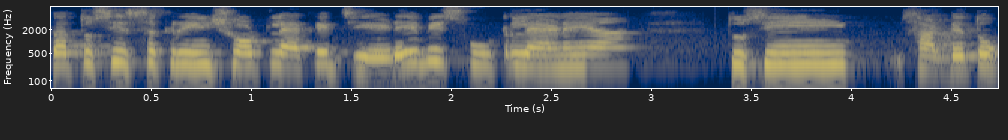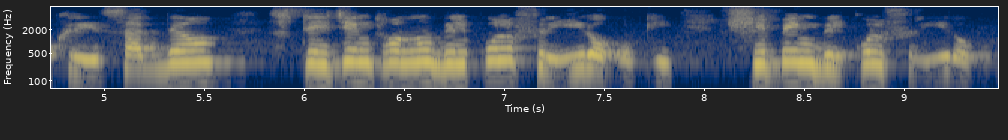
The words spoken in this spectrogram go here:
ਤਾਂ ਤੁਸੀਂ ਸਕਰੀਨਸ਼ਾਟ ਲੈ ਕੇ ਜਿਹੜੇ ਵੀ ਸੂਟ ਲੈਣੇ ਆ, ਤੁਸੀਂ ਸਾਡੇ ਤੋਂ ਖਰੀਦ ਸਕਦੇ ਹੋ। ਸਟਿਚਿੰਗ ਤੁਹਾਨੂੰ ਬਿਲਕੁਲ ਫ੍ਰੀ ਰਹੂਗੀ। ਸ਼ਿਪਿੰਗ ਬਿਲਕੁਲ ਫ੍ਰੀ ਰਹੂਗੀ।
